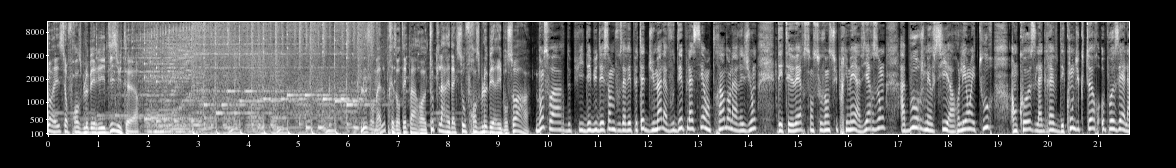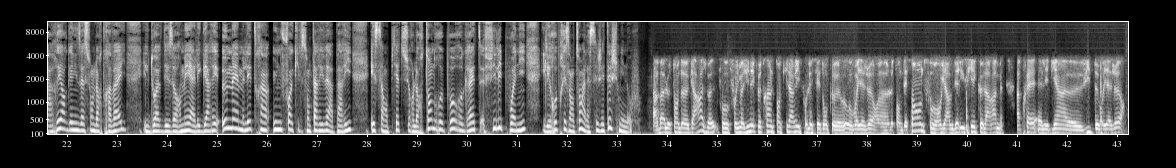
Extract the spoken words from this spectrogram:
soirée sur France Bleu Berry, 18h. Le journal présenté par euh, toute la rédaction France Bleu Berry. Bonsoir. Bonsoir. Depuis début décembre, vous avez peut-être du mal à vous déplacer en train dans la région. Des TER sont souvent supprimés à Vierzon, à Bourges, mais aussi à Orléans et Tours. En cause, la grève des conducteurs opposés à la réorganisation de leur travail. Ils doivent désormais aller garer eux-mêmes les trains une fois qu'ils sont arrivés à Paris. Et ça empiète sur leur temps de repos, regrette Philippe Wany. Il est représentant à la CGT Cheminot. Ah bah le temps de garage, bah, faut, faut imaginer que le train, le temps qu'il arrive, faut laisser donc euh, aux voyageurs euh, le temps de descendre. Faut regarder, vérifier que la rame après, elle est bien euh, vide de voyageurs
